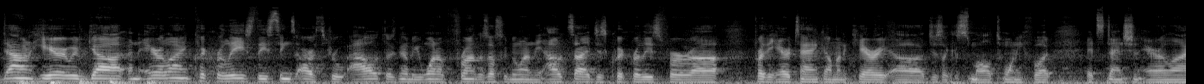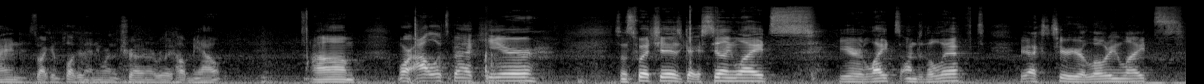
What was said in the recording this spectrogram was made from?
Down here we've got an airline quick release. These things are throughout. There's going to be one up front. There's also to be one on the outside, just quick release for uh, for the air tank. I'm going to carry uh, just like a small 20 foot extension airline so I can plug it anywhere in the trailer and it'll really help me out. Um, more outlets back here. Some switches. You got your ceiling lights, your lights under the lift, your exterior loading lights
